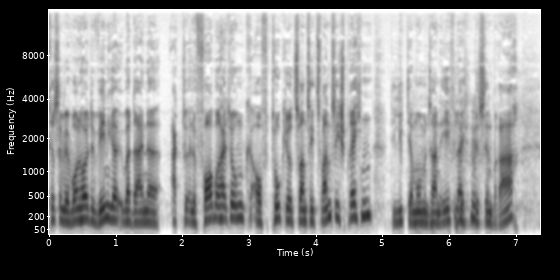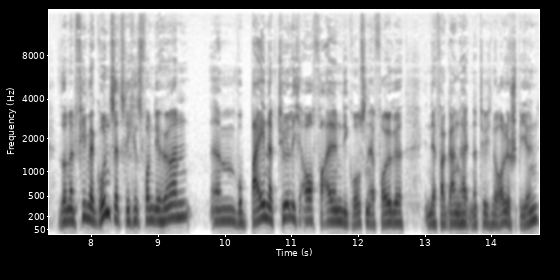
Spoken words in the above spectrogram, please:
Christian, wir wollen heute weniger über deine aktuelle Vorbereitung auf Tokio 2020 sprechen. Die liegt ja momentan eh vielleicht ein bisschen brach, sondern vielmehr Grundsätzliches von dir hören. Ähm, wobei natürlich auch vor allem die großen Erfolge in der Vergangenheit natürlich eine Rolle spielen.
